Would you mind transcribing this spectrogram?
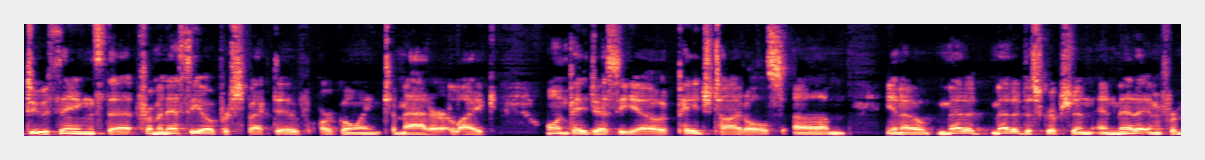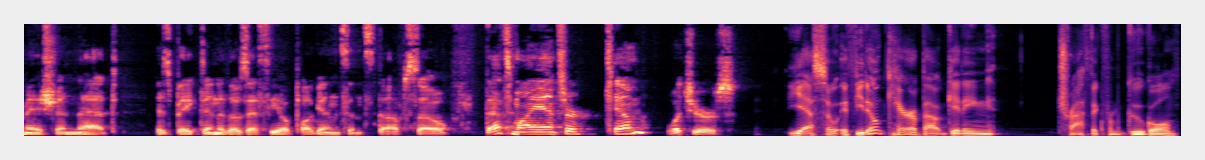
do things that from an SEO perspective are going to matter, like on page SEO, page titles, um, you know, meta, meta description and meta information that is baked into those SEO plugins and stuff. So that's my answer. Tim, what's yours? Yeah. So if you don't care about getting traffic from Google,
